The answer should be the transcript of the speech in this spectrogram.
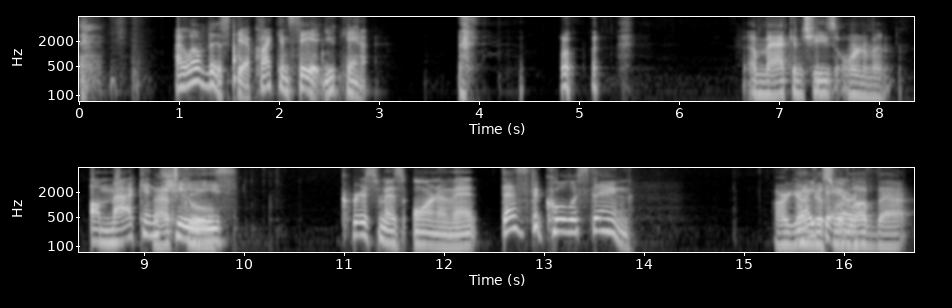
I love this gift. I can see it. You can't. A mac and cheese ornament. A mac and That's cool. cheese Christmas ornament. That's the coolest thing. Our youngest there. would love that.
